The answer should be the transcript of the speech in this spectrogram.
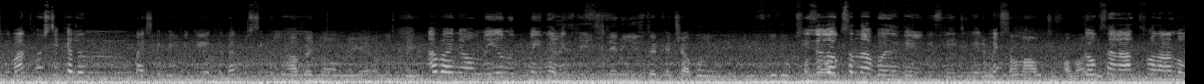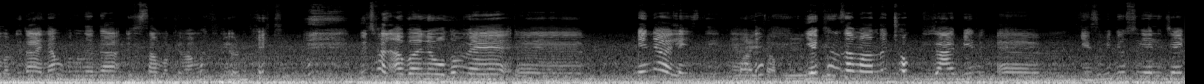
O zaman hoşçakalın. Başka bir videoya kadar hoşçakalın. Abone olmayı unutmayın. Abone olmayı unutmayın. Evet. İzleyicilerin yüzde kaç abone değil? Yüzde 96. %90 abone değil izleyicilerimiz. 96 falan. 96 falan da olabilir. Aynen. Bununla da İhsan bakıyor. Ben bakmıyorum pek. Lütfen abone olun ve e, beni öyle izleyin Like atmayı Yakın zamanda çok güzel bir e, gezi videosu gelecek.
